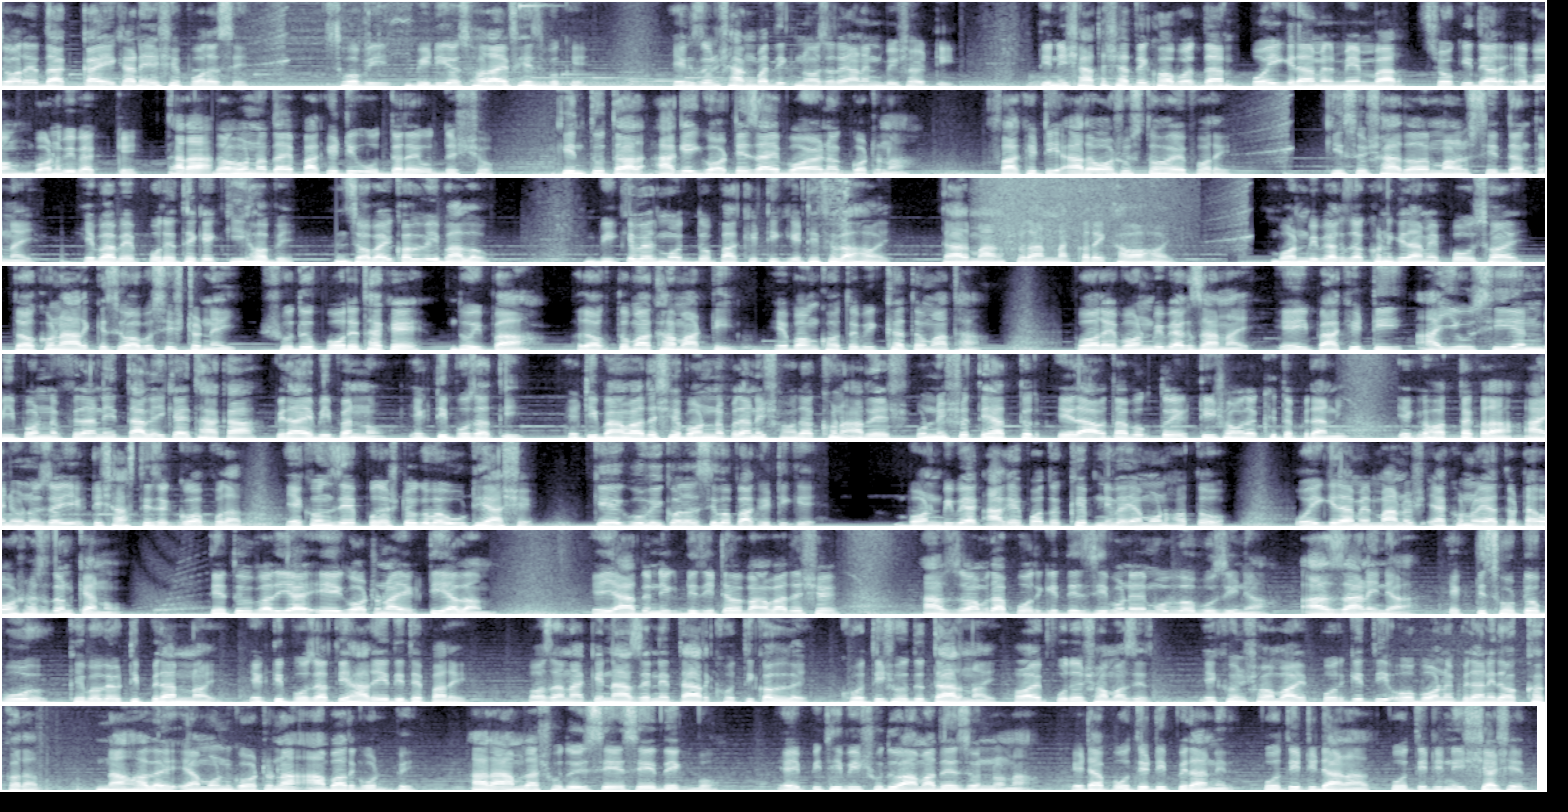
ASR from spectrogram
জ্বরে ধাক্কা এখানে এসে পড়েছে। ছবি, ভিডিও ছড়ায় ফেসবুকে। একজন সাংবাদিক নজরে আনেন বিষয়টি। তিনি সাথে সাথে খবর দেন ওই গ্রামের মেম্বার, চৌকিদার এবং বন বিভাগকে। তারা রওনা দেয় পাখিটি উদ্ধারের উদ্দেশ্য। কিন্তু তার আগেই ঘটে যায় ভয়ানক ঘটনা। পাখিটি আরও অসুস্থ হয়ে পড়ে। কিছু সাধারণ মানুষ সিদ্ধান্ত নেয়, এভাবে পড়ে থেকে কি হবে? জবাই করলেই ভালো। বিকেলের মধ্যে পাখিটি কেটে ফেলা হয়, তার মাংস রান্না করে খাওয়া হয়। বন বিভাগ যখন গ্রামে পৌঁছয় তখন আর কিছু অবশিষ্ট নেই। শুধু পড়ে থাকে দুই পা, রক্তমাখা মাটি এবং ক্ষতবিখ্যাত মাথা। পরে বন বিভাগ জানায়, এই পাখিটি আইইউসিএন বিপন্ন প্রাণীর তালিকায় থাকা প্রায় বিপন্ন, একটি প্রজাতি। এটি বাংলাদেশে বন্যপ্রাণী সংরক্ষণ আদেশ উনিশশো তেহাত্তর এর আওতাভুক্ত একটি সংরক্ষিত প্রাণী। একে হত্যা করা আইন অনুযায়ী একটি শাস্তিযোগ্য অপরাধ। এখন যে প্রশ্নগুলো উঠে আসে, কে গুলি করেছিল পাখিটিকে? বন বিভাগ আগে পদক্ষেপ নিলে এমন হতো। ওই গ্রামের মানুষ এখনও এতটা অসচেতন কেন? তেঁতুলবাড়িয়ায় এই ঘটনা একটি অ্যালার্ম। এই আধুনিক ডিজিটাল বাংলাদেশে আজও আমরা প্রকৃতির জীবনের মূল্য বুঝি না আজ জানি না, একটি ছোট ভুল কেবল একটি প্রাণ নয়, একটি প্রজাতি হারিয়ে দিতে পারে। অজানাকে না জেনে তার ক্ষতি করলে, ক্ষতি শুধু তার নয়, হয় পুরো সমাজের। এখন সময় প্রকৃতি ও বন্যপ্রাণী রক্ষা করার। না হলে এমন ঘটনা আবার ঘটবে। আর আমরা শুধুই চেয়ে চেয়ে দেখব। এই পৃথিবী শুধু আমাদের জন্য না, এটা প্রতিটি প্রাণের, প্রতিটি ডানার, প্রতিটি নিঃশ্বাসের।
